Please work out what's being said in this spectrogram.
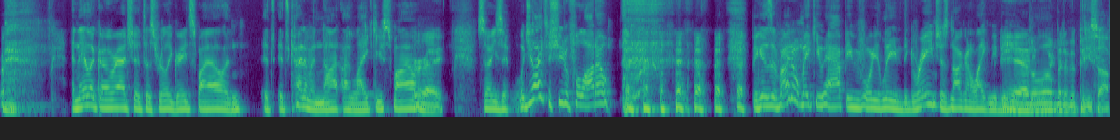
and they look over at you with this really great smile, and it's it's kind of a not I like you smile. Right. So he said, "Would you like to shoot a full auto? because if I don't make you happy before you leave, the range is not going to like me being yeah, a little bit of a peace offering.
